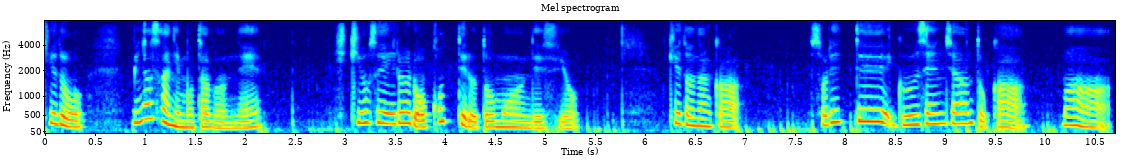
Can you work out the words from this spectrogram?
けど皆さんにも多分ね引き寄せいろいろ起こってると思うんですよ。けどなんかそれって偶然じゃんとかまあ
